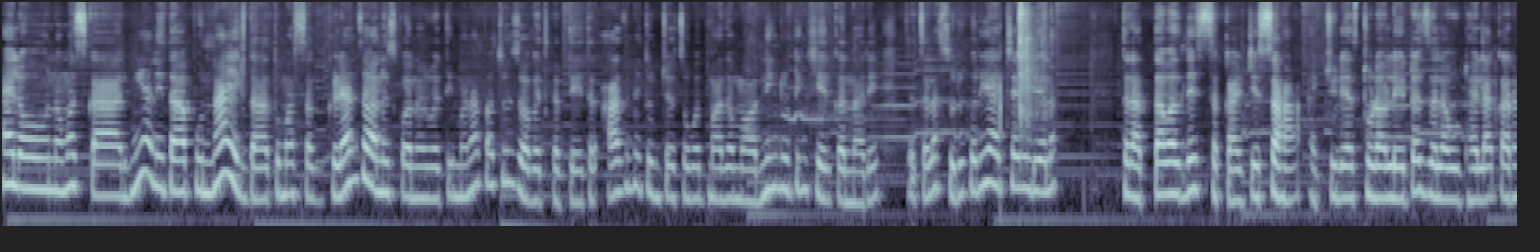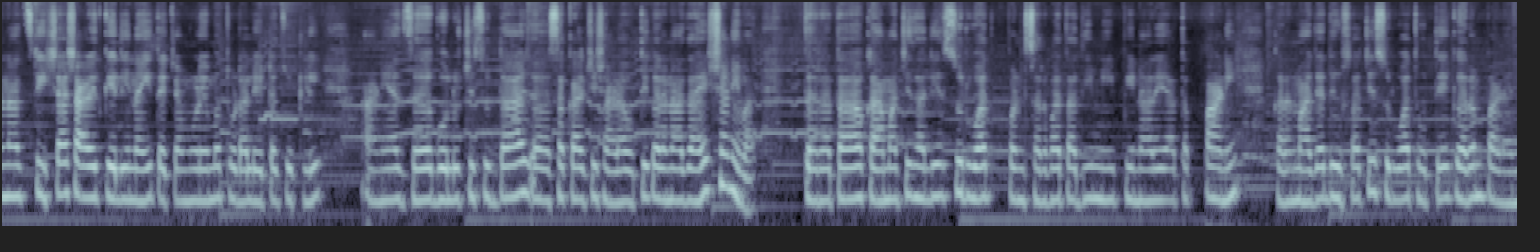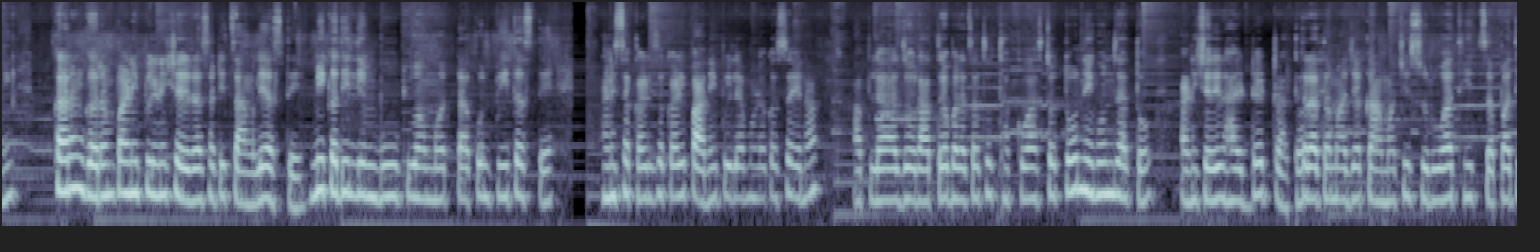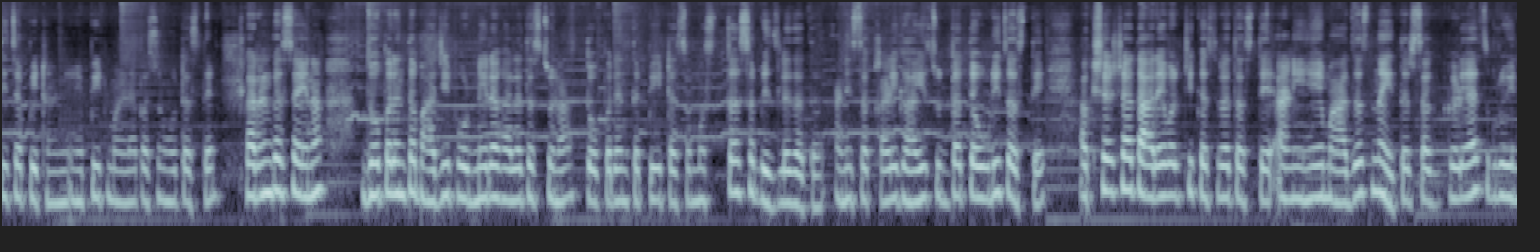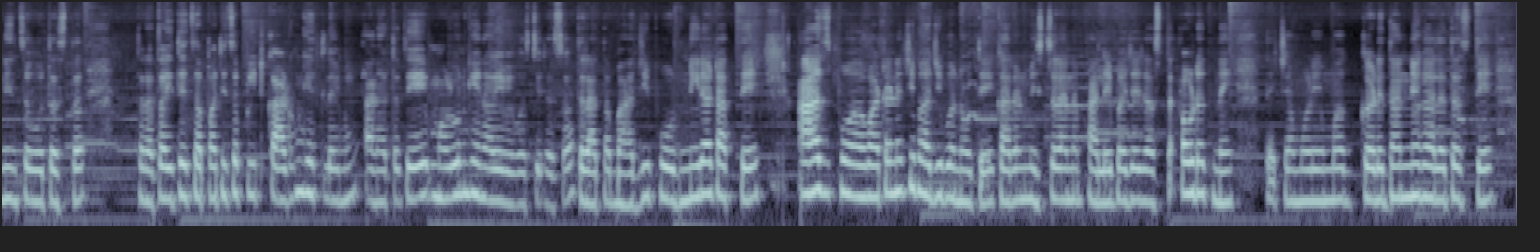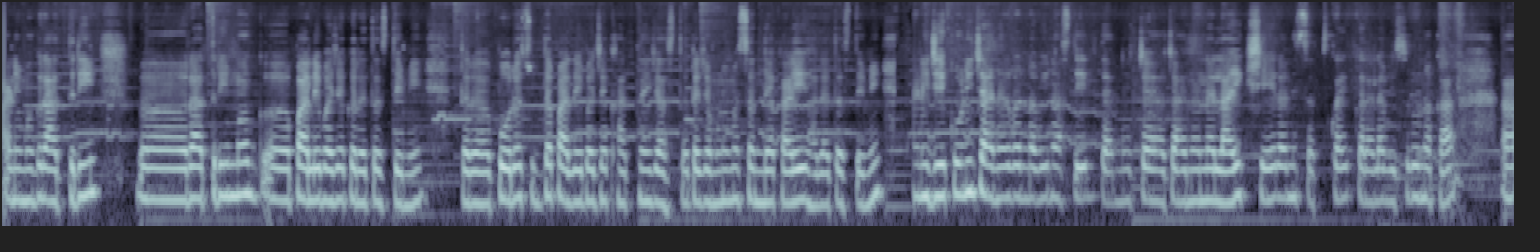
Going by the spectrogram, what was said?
Hello नमस्कार. मी अनिता. पुन्हा एकदा तुम्हा सगळ्यांचं अनुज कॉर्नरवरती मनापासून स्वागत करते. तर आज मी तुमच्यासोबत माझं मॉर्निंग रुटीन शेअर करणार आहे. तर चला सुरू करूया आजच्या व्हिडिओला तर आत्ता वाजले सकाळचे सहा. ॲक्च्युली आज थोडा लेटच झाला उठायला. कारण आज त्रिशा शाळेत गेली नाही. त्याच्यामुळे मग थोडा लेटच उठली. आणि आज गोलूची सुद्धा सकाळची शाळा होती. कारण आज आहे शनिवार. तर आता कामाची झाली आहे सुरुवात पण सर्वात आधी मी पिणारे आता पाणी कारण माझ्या दिवसाची सुरुवात होते गरम पाण्याने. कारण गरम पाणी पिणे शरीरासाठी चांगले असते. मी कधी लिंबू किंवा मध टाकून पित असते. आणि सकाळी सकाळी पाणी पिल्यामुळं कसं आहे ना आपला जो रात्रभराचा जो थकवा असतो तो निघून जातो. आणि शरीर हायड्रेट राहतं. तर आता माझ्या कामाची सुरुवात ही चपातीचं पीठ पीठ मळण्यापासून होत असते. कारण कसं आहे ना जोपर्यंत भाजी फोडणीला घालत असतो ना तोपर्यंत पीठ असं मस्त असं भिजलं जातं. आणि सकाळी घाईसुद्धा तेवढीच असते. अक्षरशः तारेवरची कसरत असते. आणि हे माझंच नाही तर सगळ्याच गृहिणींचं होत असतं. तर आता इथे चपातीचं पीठ काढून घेतलंय मी आणि आता ते मळून घेणार आहे व्यवस्थित असं. तर आता भाजी फोडणीला टाकते. आज वाटाण्याची भाजी बनवते कारण मिस्टरांना पालेभाज्या जास्त आवडत नाही. त्याच्यामुळे मग कडधान्य घालत असते आणि मग रात्री रात्री मग पालेभाज्या करत असते मी. तर पोरंसुद्धा पालेभाज्या खात नाही जास्त. त्याच्यामुळे मग संध्याकाळी घालत असते मी. आणि जे कोणी चॅनलवर नवीन असतील त्यांनी चॅ चॅनलला लाईक शेअर आणि सबस्क्राईब करायला विसरू नका.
